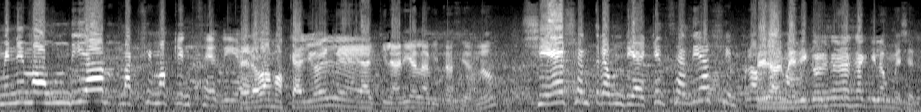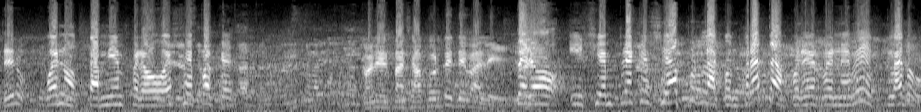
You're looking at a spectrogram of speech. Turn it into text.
mínimo un día, máximo 15 días. Pero vamos, que a Joel le alquilaría la habitación, ¿no? Si es entre un día y 15 días, sin problema. Pero al médico se las alquila un mes entero. Bueno, también, pero ese porque... Con el pasaporte te vale. Pero, y siempre que sea por la contrata, por Airbnb, claro.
